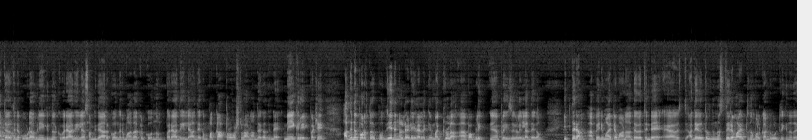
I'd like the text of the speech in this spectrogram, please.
അദ്ദേഹത്തിന്റെ കൂടെ അഭിനയിക്കുന്നവർക്ക് പരാതിയില്ല സംവിധായകർക്കോ നിർമ്മാതാക്കൾക്കോ ഒന്നും പരാതിയില്ല. അദ്ദേഹം പക്ക പ്രൊഫഷണലാണ് അദ്ദേഹത്തിന്റെ മേഖലയിൽ. പക്ഷേ അതിന് പുറത്ത് പൊതുജനങ്ങളുടെ ഇടയിൽ അല്ലെങ്കിൽ മറ്റുള്ള പബ്ലിക് പ്ലേസുകളിൽ അദ്ദേഹം ഇത്തരം പെരുമാറ്റമാണ് അദ്ദേഹത്തിന്റെ അദ്ദേഹത്തിൽ നിന്ന് സ്ഥിരമായിട്ട് നമ്മൾ കണ്ടുകൊണ്ടിരിക്കുന്നത്.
